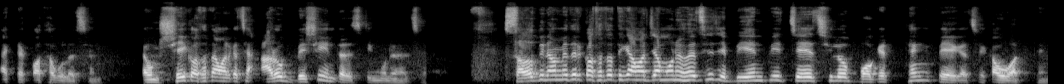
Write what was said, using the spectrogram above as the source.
একটা কথা বলেছেন এবং সেই কথাটা আমার কাছে আরও বেশি ইন্টারেস্টিং মনে হয়েছে। সালাউদ্দিন আহমেদের কথাটা থেকে আমার যা মনে হয়েছে যে বিএনপি চেয়েছিল বকেট ঠ্যাং পেয়ে গেছে কাউয়ার ঠ্যাং।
